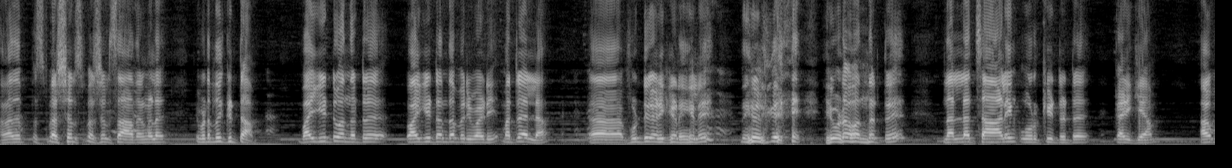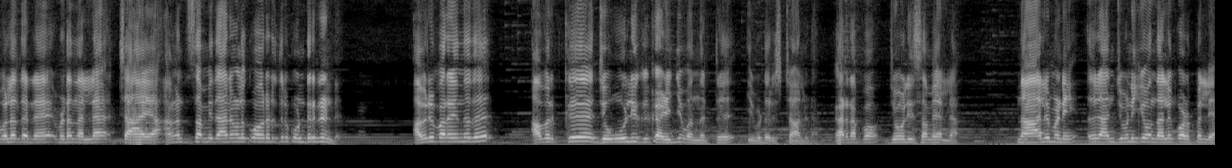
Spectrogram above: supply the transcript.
അങ്ങനെ സ്പെഷ്യൽ സ്പെഷ്യൽ സാധനങ്ങൾ ഇവിടെ നിന്ന് കിട്ടാം. വൈകിട്ട് വന്നിട്ട് വൈകിട്ട് എന്താ പരിപാടി? മറ്റല്ല ഫുഡ് കഴിക്കണമെങ്കിൽ നിങ്ങൾക്ക് ഇവിടെ വന്നിട്ട് നല്ല ചാളയും കൂർക്കിയിട്ടിട്ട് കഴിക്കാം. അതുപോലെ തന്നെ ഇവിടെ നല്ല ചായ അങ്ങനത്തെ സംവിധാനങ്ങളൊക്കെ ഓരോരുത്തർ കൊണ്ടുവരുന്നുണ്ട്. അവർ പറയുന്നത് അവർക്ക് ജോലിയൊക്കെ കഴിഞ്ഞ് വന്നിട്ട് ഇവിടെ ഒരു സ്റ്റാൾ ഇടാം. കാരണം അപ്പോൾ ജോലി സമയമല്ല. നാല് മണി ഒരു അഞ്ചു മണിക്ക് വന്നാലും കുഴപ്പമില്ല.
